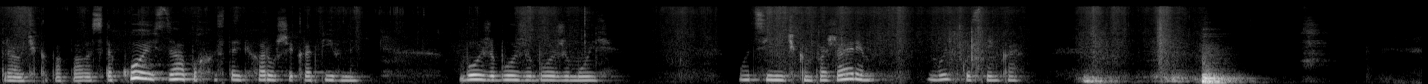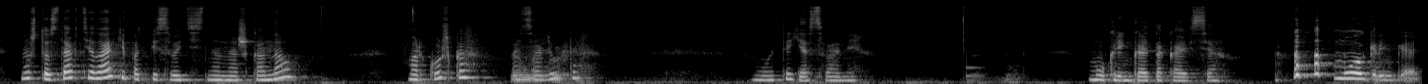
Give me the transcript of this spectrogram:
травочка попалась. Такой запах стоит хороший, крапивный. Боже, боже, боже мой. Вот с яичком пожарим. Будет вкусненько. Ну что, ставьте лайки, подписывайтесь на наш канал. Маркушка, салюты. Вот и я с вами. Мокренькая такая вся. Мокренькая.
